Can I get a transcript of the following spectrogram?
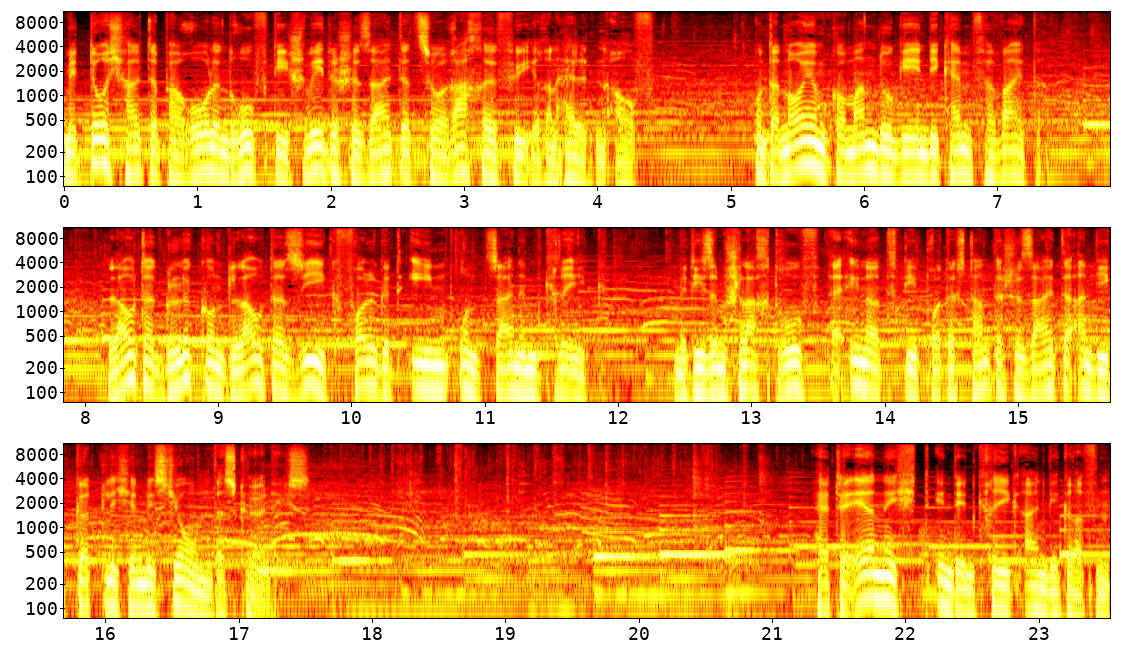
Mit Durchhalteparolen ruft die schwedische Seite zur Rache für ihren Helden auf. Unter neuem Kommando gehen die Kämpfe weiter. Lauter Glück und lauter Sieg folget ihm und seinem Krieg. Mit diesem Schlachtruf erinnert die protestantische Seite an die göttliche Mission des Königs. Hätte er nicht in den Krieg eingegriffen,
